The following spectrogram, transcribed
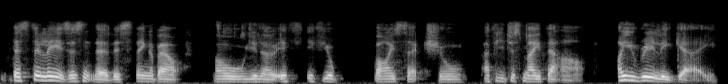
There still is, isn't there? This thing about, oh, you know, if if you're bisexual, have you just made that up? Are you really gay?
